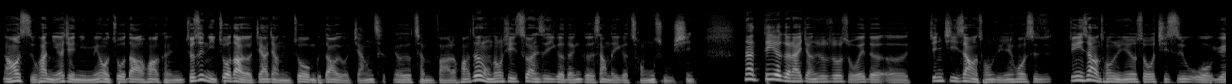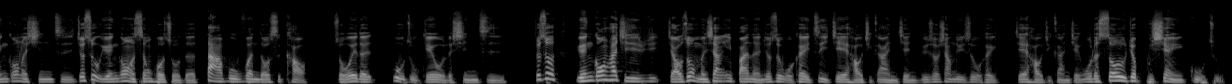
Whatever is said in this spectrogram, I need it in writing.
然然后使唤你，而且你没有做到的话，可能就是你做到有嘉奖，你做不到有奖惩有惩罚的话，这种东西算是一个人格上的一个从属性。那第二个来讲，就是说所谓的呃经济上的从属性，或是经济上的从属性，就是说其实我员工的薪资，就是我员工的生活所得，大部分都是靠所谓的雇主给我的薪资。就是员工他其实，假如说我们像一般人，就是我可以自己接好几个案件，比如说像律师，我可以接好几个案件，我的收入就不限于雇主。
